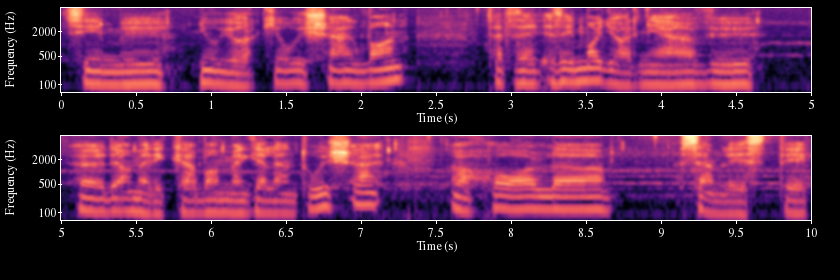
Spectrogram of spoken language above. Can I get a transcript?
című New Yorki újságban, tehát ez egy, ez egy magyar nyelvű, de Amerikában megjelent újság, ahol szemlézték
